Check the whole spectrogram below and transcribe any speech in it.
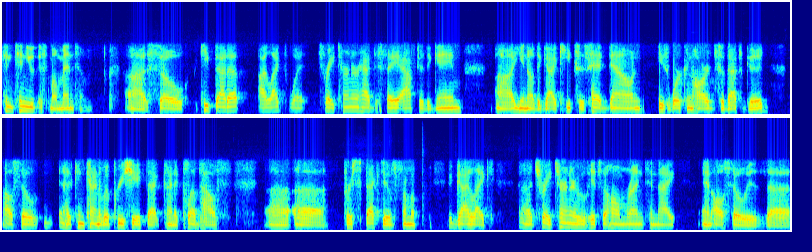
continue this momentum. Uh, so keep that up. I liked what Trea Turner had to say after the game. Uh, you know, the guy keeps his head down. He's working hard, so that's good also uh, can kind of appreciate that kind of clubhouse uh, uh, perspective from a, a guy like uh, Trea Turner who hits a home run tonight and also is uh,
